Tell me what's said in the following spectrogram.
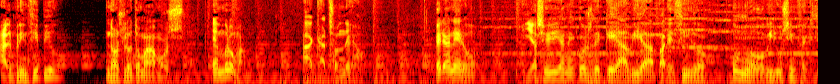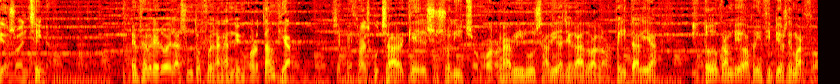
Al principio nos lo tomábamos en broma, a cachondeo. Era enero y ya se oían ecos de que había aparecido un nuevo virus infeccioso en China. En febrero el asunto fue ganando importancia. Se empezó a escuchar que el susodicho coronavirus había llegado al norte de Italia y todo cambió a principios de marzo,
